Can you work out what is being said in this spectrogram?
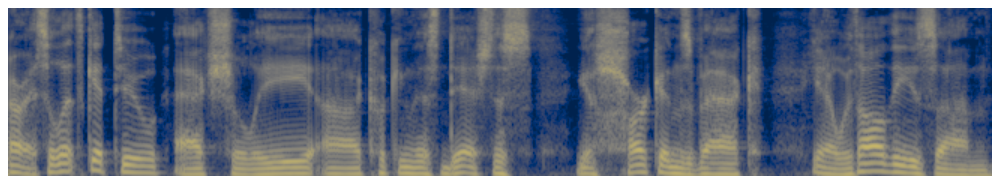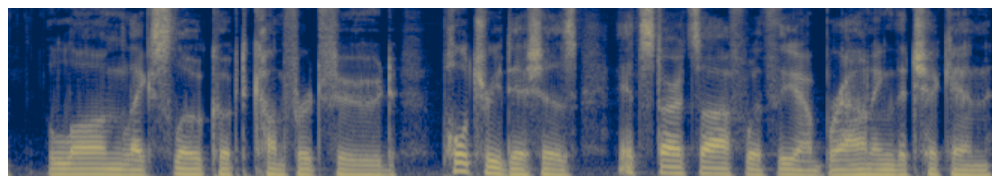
All right, so let's get to actually uh, cooking this dish. This you know, harkens back, you know, with all these um, long, like slow cooked comfort food poultry dishes. It starts off with you know browning the chicken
